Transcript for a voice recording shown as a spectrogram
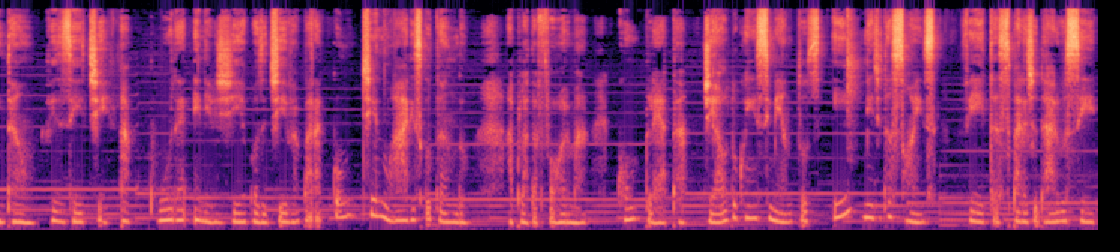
Então, visite a pura energia positiva para continuar escutando a plataforma completa de autoconhecimentos e meditações feitas para ajudar você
